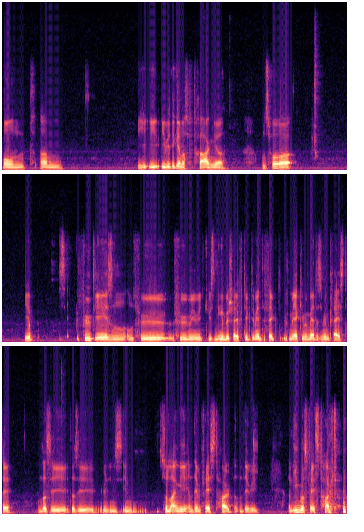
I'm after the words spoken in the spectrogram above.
Und ähm, ich, ich, ich würde gerne was fragen, ja. Und zwar, ich habe viel gelesen und viel, viel mich mit gewissen Dingen beschäftigt. Im Endeffekt merke ich immer mehr, dass ich mich im Kreis drehe und dass ich, dass ich in, in, solange ich an dem festhalte, an dem ich an irgendwas festhalte,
